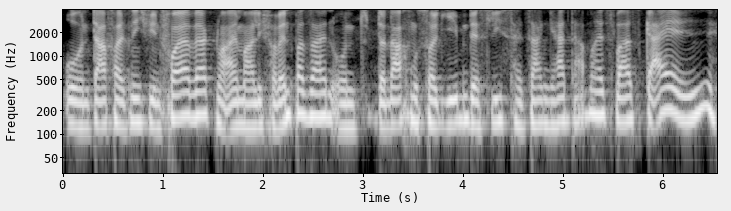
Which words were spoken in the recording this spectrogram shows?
und darf halt nicht wie ein Feuerwerk nur einmalig verwendbar sein. Und danach muss halt jedem, der es liest, halt sagen, ja, damals war es geil.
